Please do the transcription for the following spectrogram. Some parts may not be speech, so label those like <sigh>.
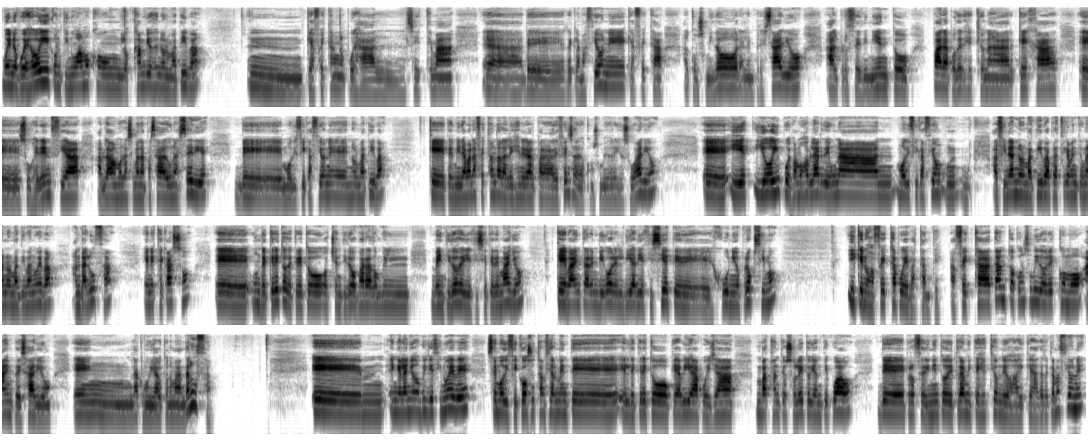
Bueno, pues hoy continuamos con los cambios de normativa mm, que afectan pues, al sistema eh, de reclamaciones, que afecta al consumidor, al empresario, al procedimiento para poder gestionar quejas, eh, sugerencias. Hablábamos la semana pasada de una serie de modificaciones normativas que terminaban afectando a la Ley General para la Defensa de los Consumidores y Usuarios, eh, y, hoy pues vamos a hablar de una modificación, al final normativa, prácticamente una normativa nueva, andaluza, en este caso, eh, un decreto, decreto 82 2022 de 17 de mayo, que va a entrar en vigor el día 17 de junio próximo y que nos afecta pues bastante. Afecta tanto a consumidores como a empresarios en la comunidad autónoma andaluza. Eh, en el año 2019 se modificó sustancialmente el decreto que había pues ya bastante obsoleto y anticuado de procedimiento de trámite y gestión de hojas y quejas de reclamaciones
